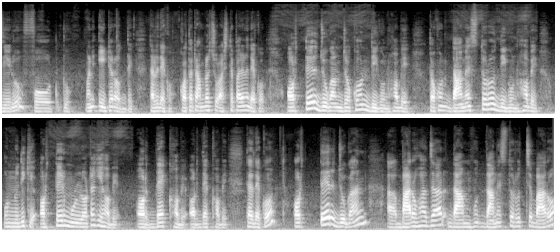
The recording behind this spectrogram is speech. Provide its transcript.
জিরো ফোর টু মানে এইটার অর্ধেক। তাহলে দেখো, কথাটা আমরা চলে আসতে পারি না, দেখো, অর্থের যোগান যখন দ্বিগুণ হবে, তখন দামের স্তরও দ্বিগুণ হবে, অন্যদিকে অর্থের মূল্যটা কি হবে? অর্ধেক হবে অর্ধেক হবে। তাহলে দেখো, অর্থের যোগান বারো হাজার, দাম দামের স্তর হচ্ছে বারো,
